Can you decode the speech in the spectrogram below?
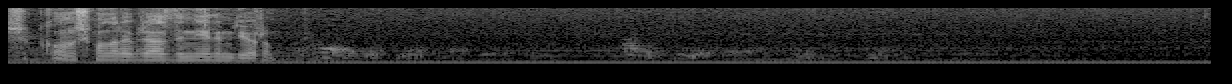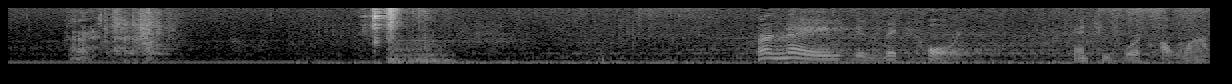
Şu biraz dinleyelim diyorum. Evet. Her name is Victoria, and she's worth a lot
